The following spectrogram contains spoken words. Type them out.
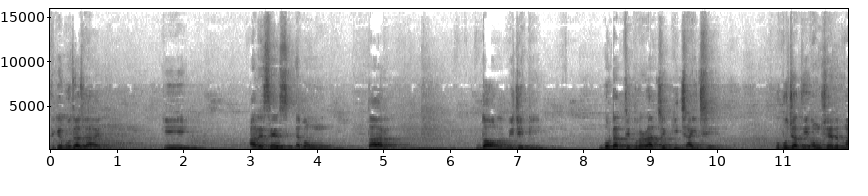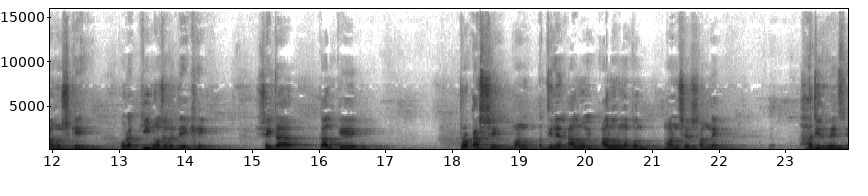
থেকে বোঝা যায় কি আরএসএস এবং তার দল, বিজেপি গোটা ত্রিপুরা রাজ্যে কি চাইছে? উপজাতি অংশের মানুষকে ওরা কি নজরে দেখে? সেটা কালকে প্রকাশ্যে মানুষ দিনের আলোয় আলোর মতন মানুষের সামনে হাজির হয়েছে।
